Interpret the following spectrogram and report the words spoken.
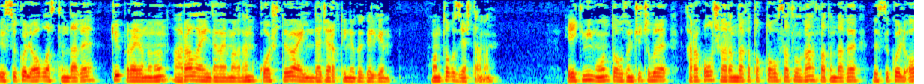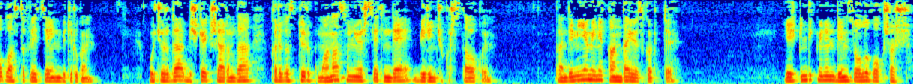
ысык көл областындагы түп районунун арал айылдык аймагынын кош дөбө айылында жарык дүйнөгө келгем. он тогуз жаштамын. эки миң он тогузунчу жылы каракол шаарындагы токтогул сатылганов атындагы ысык көл областтык лицейин бүтүргөм. Учурда бишкек шаарында кыргыз түрк манас университетинде биринчи курста окуйм. Пандемия мени кандай өзгөрттү эркиндик менен ден соолук окшош.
